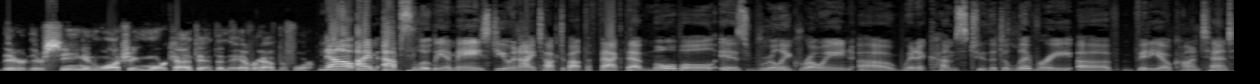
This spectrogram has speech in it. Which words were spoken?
they're, they're seeing and watching more content than they ever have before. Now, I'm absolutely amazed. You and I talked about the fact that mobile is really growing uh, when it comes to the delivery of video content.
